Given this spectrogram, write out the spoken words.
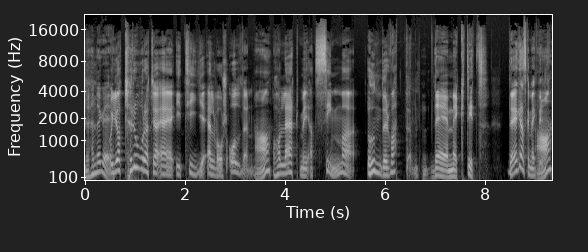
Nu händer grejer. och jag tror att jag är i 10-11 års åldern Ja. och har lärt mig att simma under vatten. Det är mäktigt. Det är ganska mäktigt. Ja.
